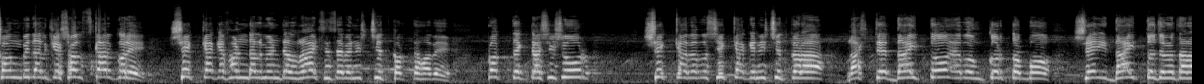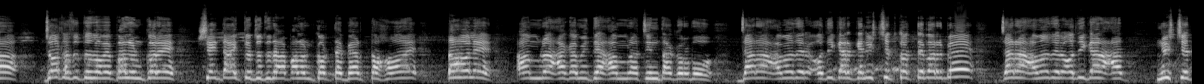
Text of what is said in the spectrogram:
সংবিধানকে সংস্কার করে শিক্ষাকে ফান্ডামেন্টাল রাইটস হিসেবে নিশ্চিত করতে হবে। প্রত্যেকটা শিশুর শিক্ষা শিক্ষাকে নিশ্চিত করা রাষ্ট্রের দায়িত্ব এবং কর্তব্য। সেই দায়িত্ব যেন তারা যথাযথভাবে পালন করে, সেই দায়িত্ব যদি তারা পালন করতে ব্যর্থ হয়, তাহলে আমরা আগামীতে আমরা চিন্তা করব, যারা আমাদের অধিকারকে নিশ্চিত করতে পারবে, যারা আমাদের অধিকার নিশ্চিত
